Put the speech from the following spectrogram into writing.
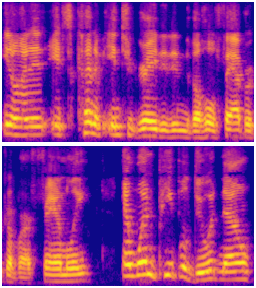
You know, and it, it's kind of integrated into the whole fabric of our family. And when people do it now,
